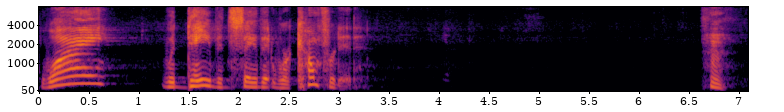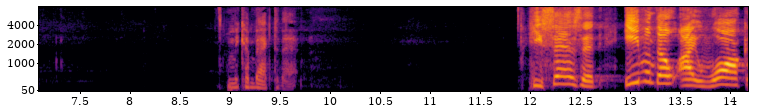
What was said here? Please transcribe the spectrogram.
Why would David say that we're comforted? Hmm. Let me come back to that. He says that even though I walk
